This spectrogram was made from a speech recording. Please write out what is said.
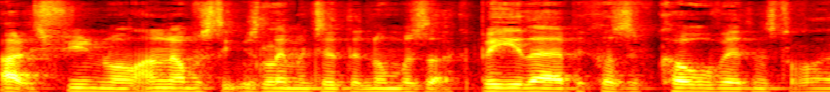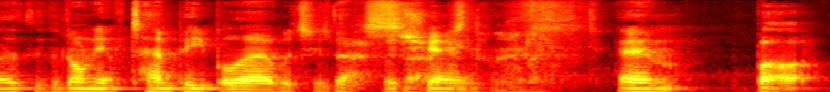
at his funeral, and obviously it was limited the numbers that could be there because of COVID and stuff like that. They could only have ten people there, which is That's a shame. Um, but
